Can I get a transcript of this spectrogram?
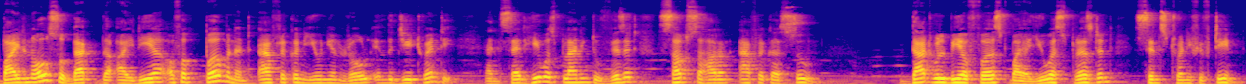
Biden also backed the idea of a permanent African Union role in the G20 and said he was planning to visit sub Saharan Africa soon that will be a first by a US president since 2015.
